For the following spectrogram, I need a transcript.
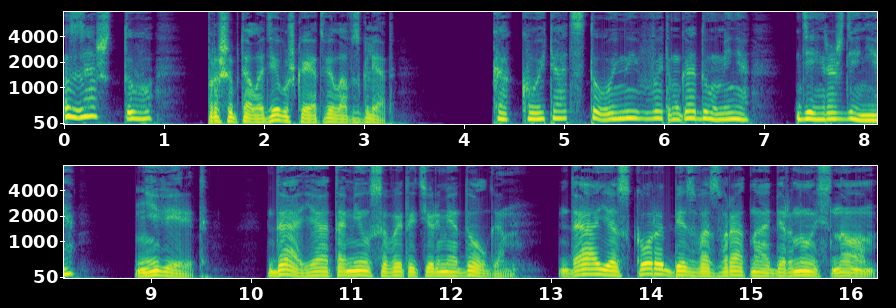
за что?» — прошептала девушка и отвела взгляд. «Какой то отстойный в этом году у меня день рождения». Не верит. Да, я томился в этой тюрьме долго. Да, я скоро безвозвратно обернусь, но...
